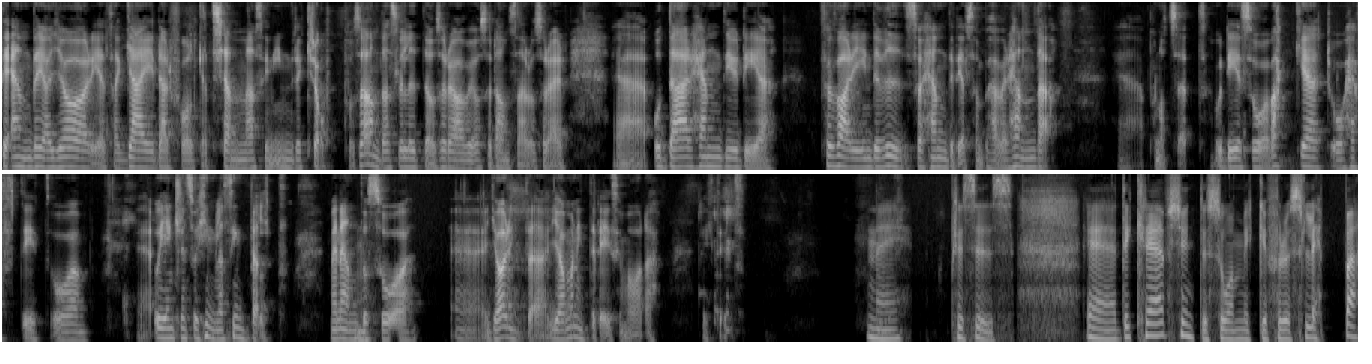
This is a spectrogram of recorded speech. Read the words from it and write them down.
det enda jag gör är att så guidar folk att känna sin inre kropp. Och så andas vi lite och så rör vi oss och dansar och sådär. Eh, och där händer ju det, för varje individ så händer det som behöver hända. Eh, på något sätt. Och det är så vackert och häftigt och, och egentligen så himla simpelt. Men ändå mm. så gör, inte, gör man inte det i sin vardag riktigt. Nej, precis. Eh, det krävs ju inte så mycket för att släppa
